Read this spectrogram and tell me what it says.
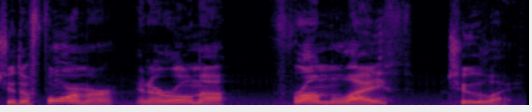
To the former, an aroma from life to life.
